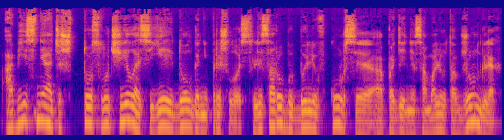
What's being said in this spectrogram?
Объяснять, что случилось, ей долго не пришлось. Лесорубы были в курсе о падении самолета в джунглях.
